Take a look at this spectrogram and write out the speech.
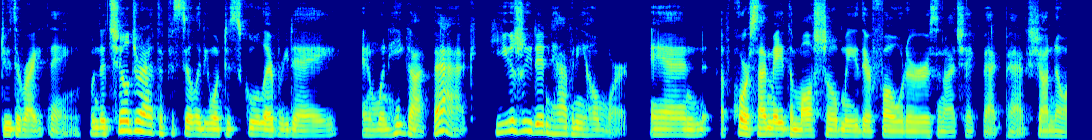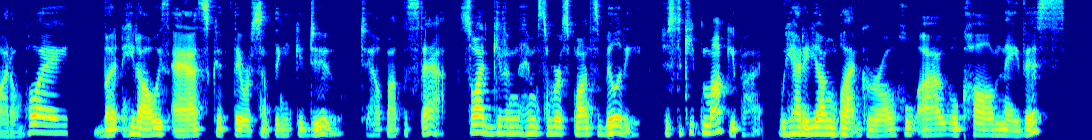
do the right thing. When the children at the facility went to school every day, and when he got back, he usually didn't have any homework. And of course, I made them all show me their folders and I checked backpacks. Y'all know I don't play. But he'd always ask if there was something he could do to help out the staff. So I'd give him, some responsibility just to keep him occupied. We had a young black girl who I will call Mavis.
